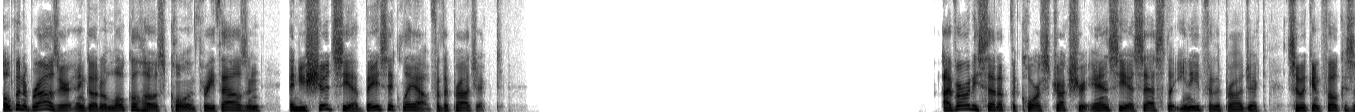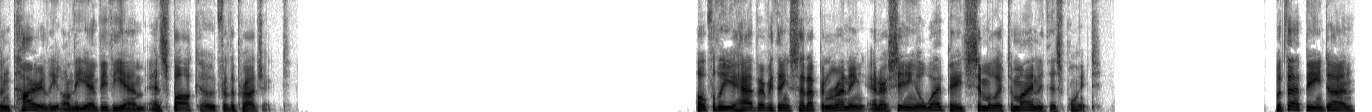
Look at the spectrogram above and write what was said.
Open a browser and go to localhost colon 3000, and you should see a basic layout for the project. I've already set up the core structure and CSS that you need for the project, so we can focus entirely on the MVVM and SPA code for the project. Hopefully you have everything set up and running and are seeing a web page similar to mine at this point. With that being done,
